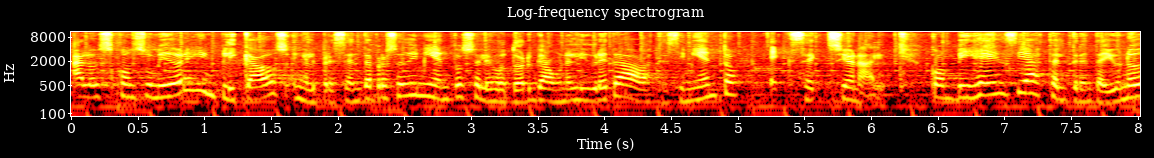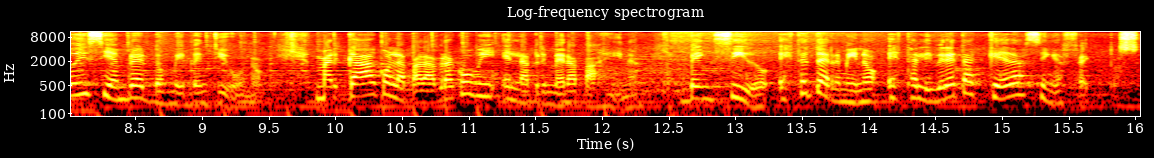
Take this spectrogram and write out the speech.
A los consumidores implicados en el presente procedimiento se les otorga una libreta de abastecimiento excepcional, con vigencia hasta el 31 de diciembre del 2021 marcada con la palabra COVID en la primera página. Vencido este término, esta libreta queda sin efectos.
